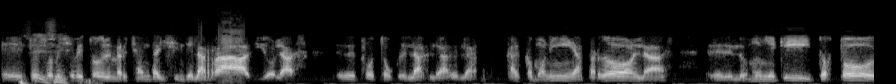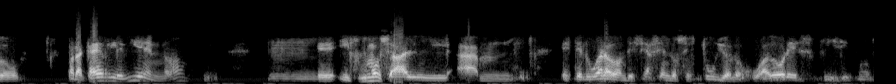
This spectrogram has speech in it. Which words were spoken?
Eh, entonces yo me llevé todo el merchandising de la radio, las eh, fotos, las, las, calcomanías, perdón, las, eh, los muñequitos, todo, para caerle bien, ¿no? Mm. y fuimos al a, este lugar a donde se hacen los estudios, los jugadores físicos,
